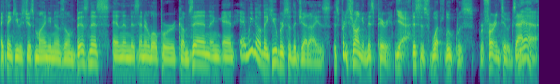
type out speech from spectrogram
I think he was just minding his own business, and then this interloper comes in, and, and, and we know the hubris of the Jedi is, is pretty strong in this period. Yeah. This is what Luke was referring to exactly. Yeah.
